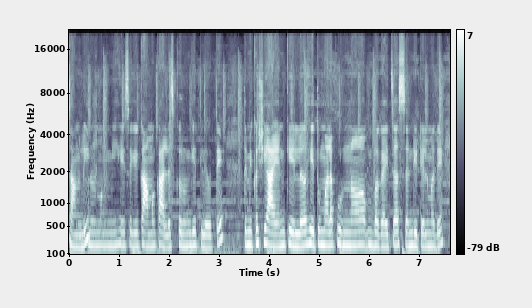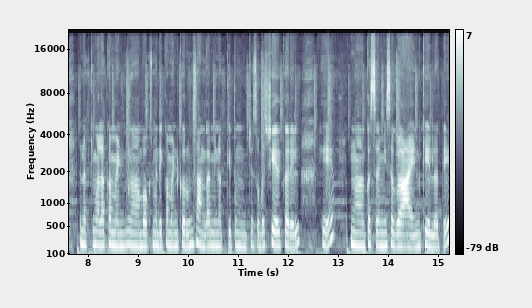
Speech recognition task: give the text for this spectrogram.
चांगली. म्हणून मग मी हे सगळे कामं कालच करून घेतले होते. तर मी कशी आयन केलं हे तुम्हाला पूर्ण बघायचं असेल डिटेलमध्ये तर नक्की मला कमेंट बॉक्समध्ये कमेंट करून सांगा. मी नक्की तुमच्यासोबत शेअर करेल हे. कसं मी सगळं आयन केलं ते.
